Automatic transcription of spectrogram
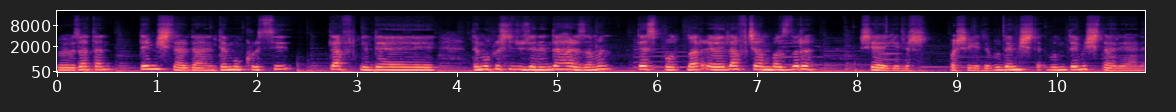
zaten demişlerdi yani demokrasi laf de, demokrasi düzeninde her zaman despotlar, e, laf cambazları şeye gelir, başa gelir. Bu demişler, bunu demişler yani.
